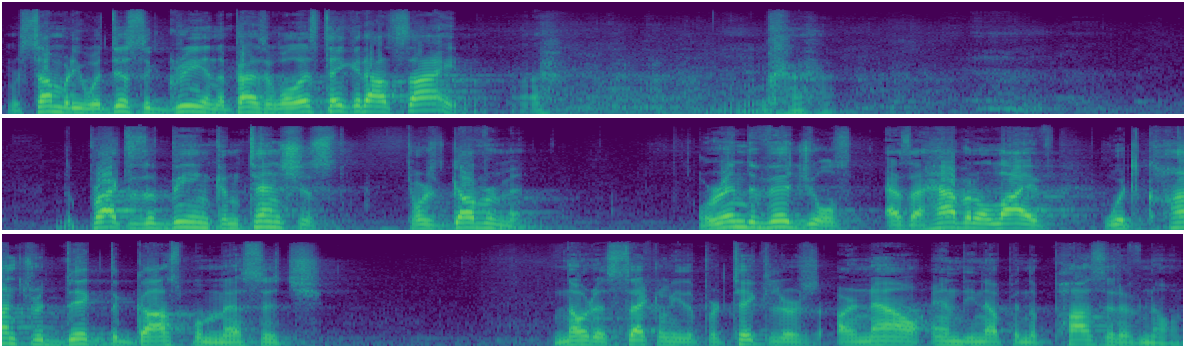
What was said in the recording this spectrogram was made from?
Where somebody would disagree and the pastor, well, let's take it outside. the practice of being contentious towards government or individuals as a habit of life would contradict the gospel message. Notice, secondly, the particulars are now ending up in the positive note.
